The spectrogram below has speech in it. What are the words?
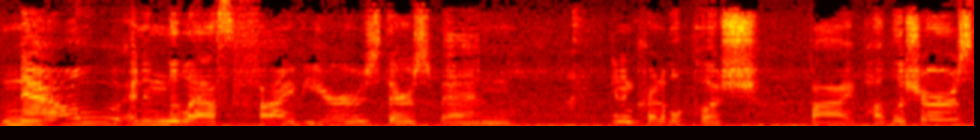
Now, and in the last five years, there's been an incredible push by publishers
